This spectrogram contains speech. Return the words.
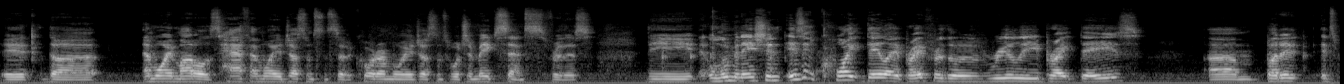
It the MOA model is half MOA adjustments instead of quarter MOA adjustments, which it makes sense for this. The illumination isn't quite daylight bright for those really bright days, um, but it it's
